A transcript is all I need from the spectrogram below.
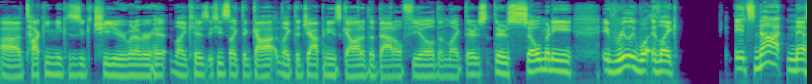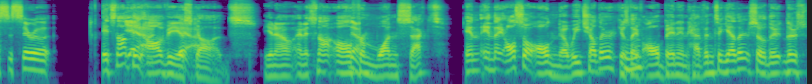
uh Taki Mikazuchi or whatever. Like his, he's like the god, like the Japanese god of the battlefield, and like there's there's so many. It really was like, it's not necessarily. It's not the obvious yeah. gods, you know, and it's not all Yeah. from one sect. And and they also all know each other because Mhm. they've all been in heaven together. So there, there's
